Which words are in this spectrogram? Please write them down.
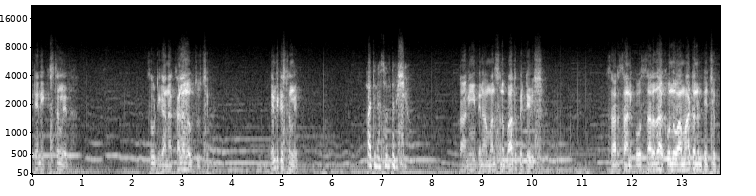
అంటే నీకు ఇష్టం లేదా? సూటిగా నా కళ్ళలోకి చూసి చెప్పు. ఎందుకు ఇష్టం లేదు? అది నా సొంత విషయం. కానీ ఇది నా మనసును బాధ పెట్టే విషయం. సరసానికో సరదాకో నువ్వు ఆ మాట నుంటే చెప్పు.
